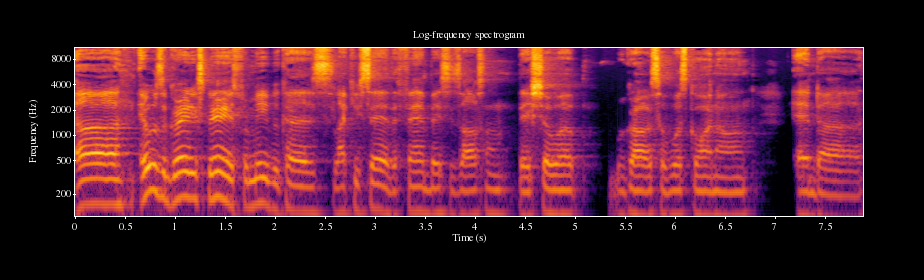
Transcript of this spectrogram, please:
Uh, it was a great experience for me because, like you said, the fan base is awesome. They show up regardless of what's going on, and uh,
